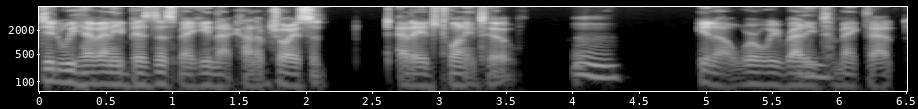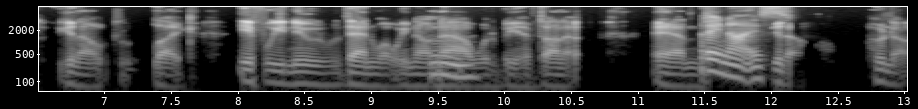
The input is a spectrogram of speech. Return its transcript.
did we have any business making that kind of choice at, at age 22? Mm, You know, were we ready Mm. to make that? You know, like if we knew then what we know now, Mm. would we have done it? And who nice you know, who knows?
